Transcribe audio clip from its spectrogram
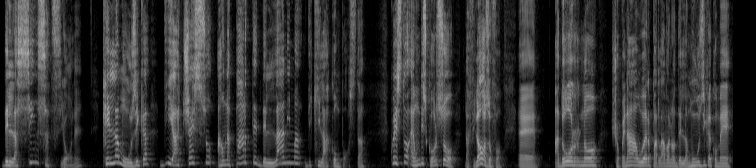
della sensazione che la musica dia accesso a una parte dell'anima di chi l'ha composta. Questo è un discorso da filosofo. Eh, Adorno, Schopenhauer parlavano della musica come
